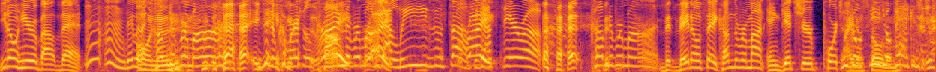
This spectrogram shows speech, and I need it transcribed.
you don't hear about that. Mm, they were like, "Come no. to Vermont." You see them commercials? Come Right, to Vermont. We got leaves and stuff. We got syrup. Come to Vermont. Th- They don't say come to Vermont and get your porch We gonna steal your packages.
